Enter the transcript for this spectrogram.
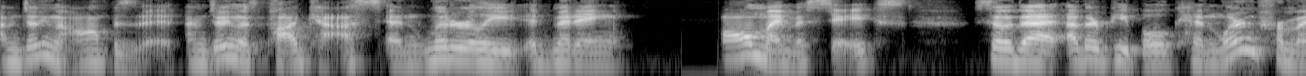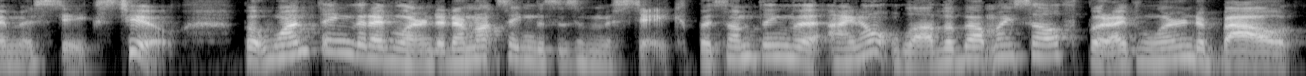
I'm doing the opposite. I'm doing this podcast and literally admitting all my mistakes so that other people can learn from my mistakes too. But one thing that I've learned, and I'm not saying this is a mistake, but something that I don't love about myself, but I've learned about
